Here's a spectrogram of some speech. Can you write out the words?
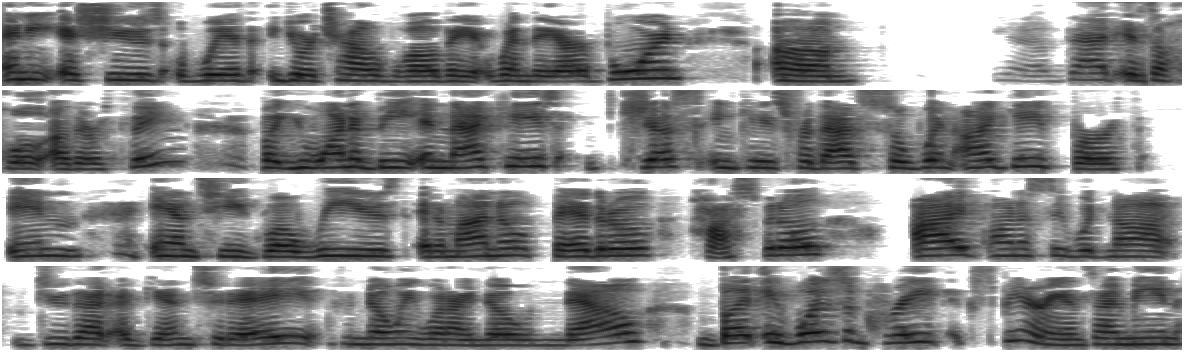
any issues with your child while they when they are born, um, that is a whole other thing. But you want to be in that case, just in case for that. So when I gave birth in Antigua, we used Hermano Pedro Hospital. I honestly would not do that again today, knowing what I know now, but it was a great experience. I mean,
